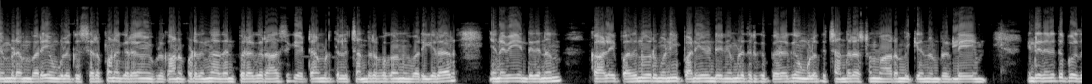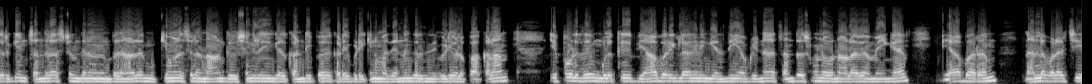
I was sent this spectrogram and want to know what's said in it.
நிமிடம் வரை உங்களுக்கு சிறப்பான கிரகம் இப்படி காணப்படுதுங்க. அதன் பிறகு ராசிக்கு எட்டாம் இடத்தில் சந்திர பகவான் வருகிறார். எனவே இன்றைய தினம் காலை பதினோரு மணி பனிரெண்டு நிமிடத்திற்கு பிறகு உங்களுக்கு சந்திராஷ்டம் ஆரம்பிக்கிறது நண்பர்களே. இன்றைய தினத்தை பொறுத்த வரைக்கும் சந்திராஷ்டம் தினம் என்பதனால முக்கியமான சில நான்கு விஷயங்களை நீங்கள் கண்டிப்பாக கடைபிடிக்கணும். அது என்னங்கிறது இந்த வீடியோவில் பார்க்கலாம். இப்பொழுது உங்களுக்கு வியாபாரிகளாக நீங்கள் இருந்தீங்க அப்படின்னா சந்தோஷமான ஒரு நாளாகவே அமையுங்க. வியாபாரம் நல்ல வளர்ச்சி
